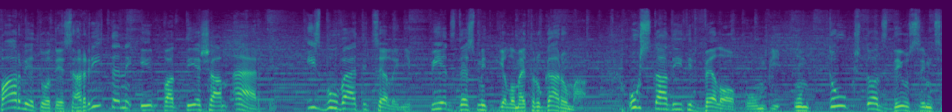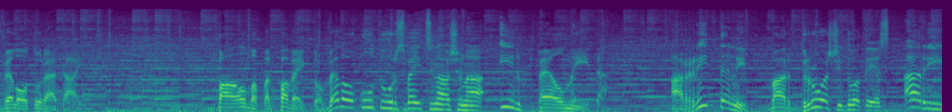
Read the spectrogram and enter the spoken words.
pārvietoties ar riteni ir patiešām ērti. Izbūvēti celiņi 50 km garumā uzstādīti velopumpji un 1200 veloturētāji. Balva par paveikto velokultūras veicināšanā ir pelnīta. Ar riteni var droši doties arī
